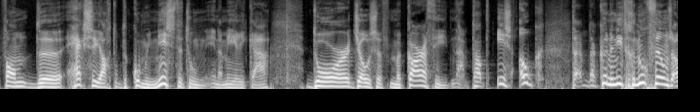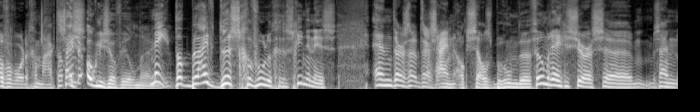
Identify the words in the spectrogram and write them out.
van de heksenjacht op de communisten toen in Amerika door Joseph McCarthy. Nou, dat is ook, daar, daar kunnen niet genoeg films over worden gemaakt. Dat zijn is, er ook niet zoveel, nee. Nee, dat blijft dus gevoelige geschiedenis. En er, er zijn ook zelfs beroemde filmregisseurs uh, zijn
